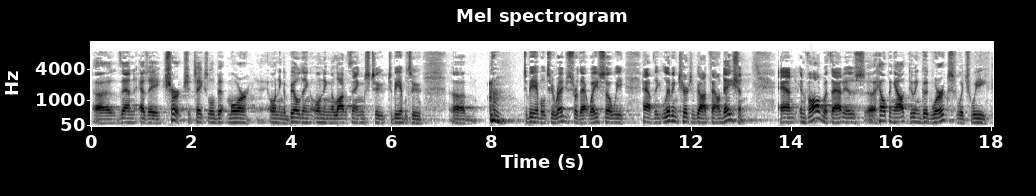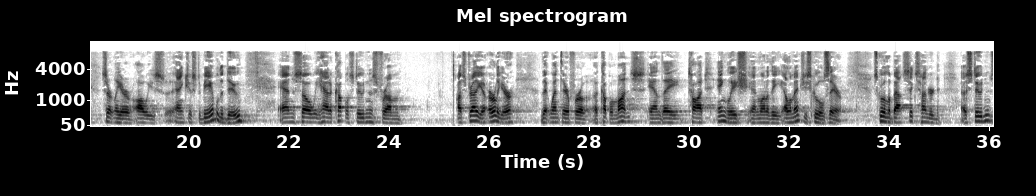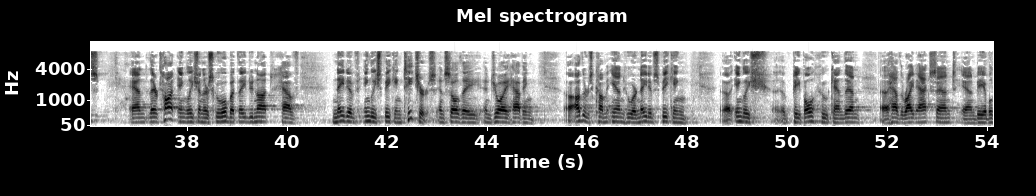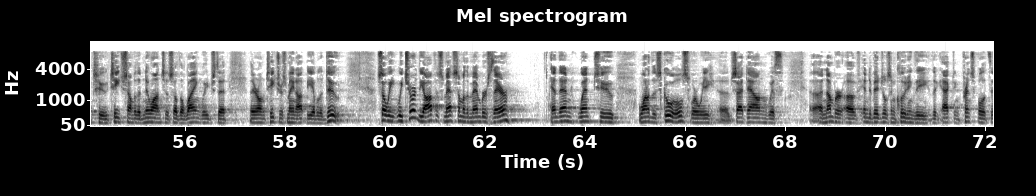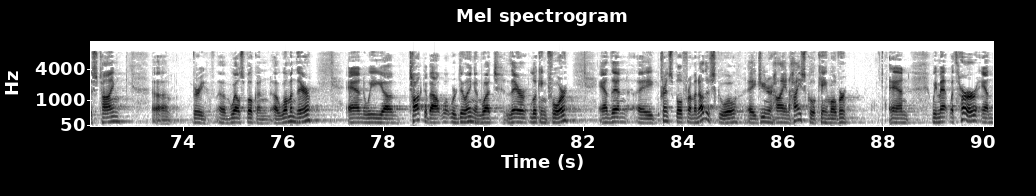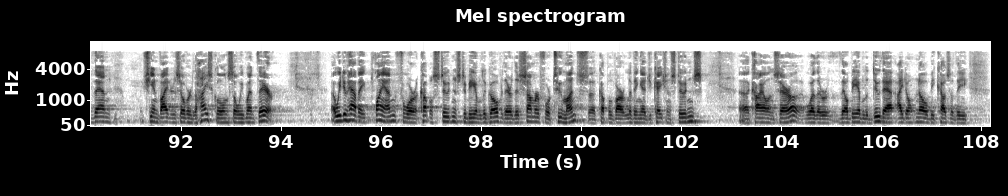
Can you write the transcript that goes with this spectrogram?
than as a church. It takes a little bit more owning a building, owning a lot of things to to be able to. Uh, to be able to register that way, so we have the Living Church of God Foundation. And involved with that is uh, helping out, doing good works, which we certainly are always anxious to be able to do. And so we had a couple students from Australia earlier that went there for a, a couple months and they taught English in one of the elementary schools there. School about 600 uh, students and they're taught English in their school, but they do not have native English speaking teachers. And so they enjoy having uh, others come in who are native speaking uh, English uh, people who can then uh, have the right accent and be able to teach some of the nuances of the language that their own teachers may not be able to do. So we, we toured the office, met some of the members there, and then went to one of the schools where we uh, sat down with uh, a number of individuals, including the, the acting principal at this time, uh, very uh, well-spoken uh, woman there, and we talked about what we're doing and what they're looking for. And then a principal from another school, a junior high and high school, came over and we met with her and then she invited us over to the high school and so we went there. Uh, we do have a plan for a couple students to be able to go over there this summer for two months. A couple of our living education students, uh, Kyle and Sarah. Whether they'll be able to do that, I don't know because of the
